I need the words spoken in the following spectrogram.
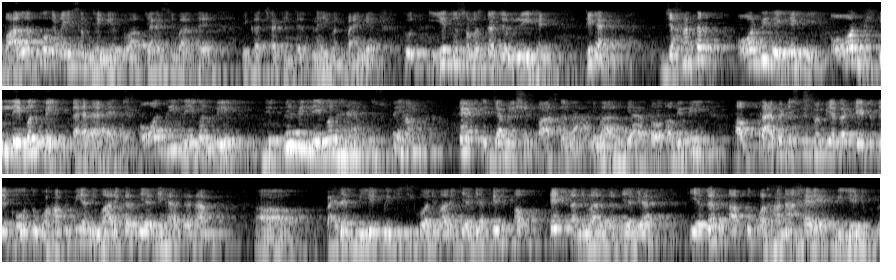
बालक को अगर नहीं समझेंगे तो आप ज़ाहिर सी बात है, एक अच्छा टीचर नहीं बन पाएँगे। तो ये तो समझना ज़रूरी है, ठीक है? जहाँ तक और भी देखें कि और भी लेवल पे कह रहा है कि और भी लेवल पे जितने भी लेवल हैं, उस पर हम टेट एग्जामिनेशन पास करना अनिवार्य हो गया। तो अभी भी, अब प्राइवेट स्कूल में भी अगर टेट देखो तो वहाँ पे भी अनिवार्य कर दिया गया है। अगर आप पहले बी एड बी को अनिवार्य किया गया, फिर अब टेट अनिवार्य कर दिया गया। कि अगर आपको पढ़ाना है बीएड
